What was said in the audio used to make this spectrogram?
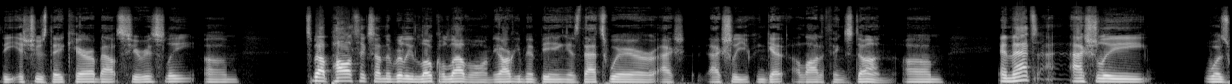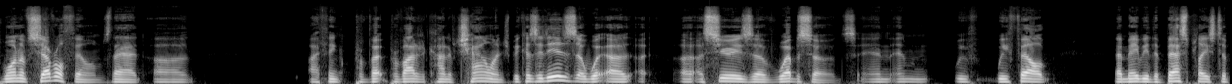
the issues they care about seriously? Um, it's about politics on the really local level, and the argument being is that's where actually, actually you can get a lot of things done. Um, and that's actually was one of several films that uh, I think prov- provided a kind of challenge because it is a, a, a, series of webisodes, and and we we felt that maybe the best place to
